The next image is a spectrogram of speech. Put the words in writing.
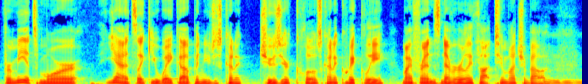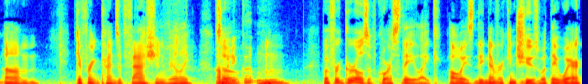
for me, it's more, yeah, it's like you wake up and you just kind of choose your clothes kind of quickly. my friends never really thought too much about mm. um, different kinds of fashion, really. So, mm. Mm. but for girls, of course, they like always they never can choose what they wear.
